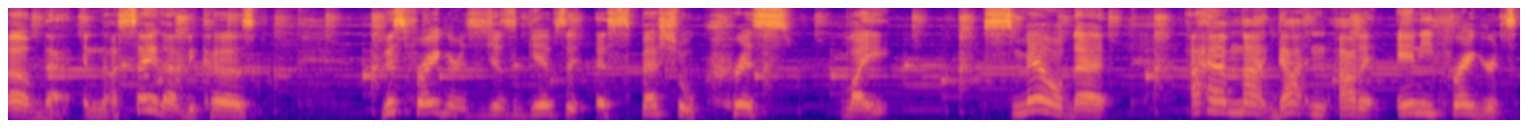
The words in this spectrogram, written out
of that. And I say that because this fragrance just gives it a special crisp like smell that I have not gotten out of any fragrance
